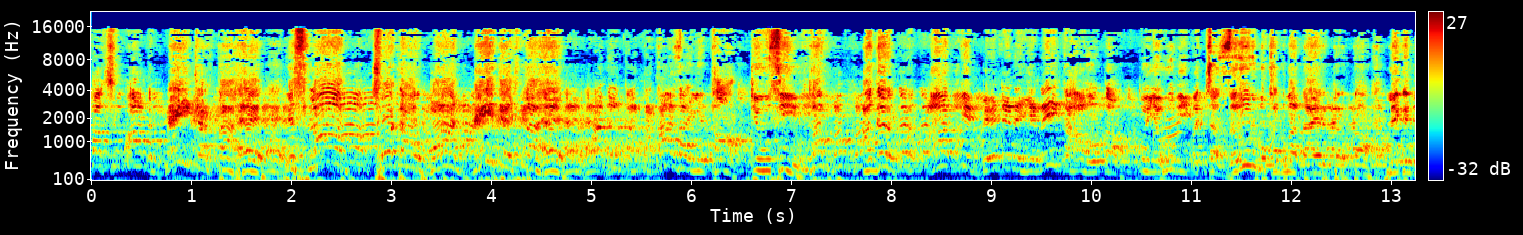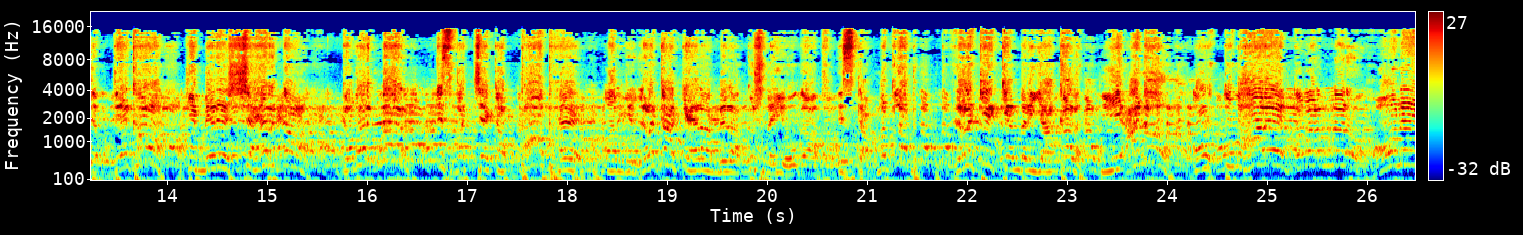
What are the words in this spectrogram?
पक्षपात नहीं करता है। इस्लाम छोटा और बड़ा नहीं देखता है। अदल का तकाजा ये था कि उसी वक्त अगर आपके बेटे ने ये नहीं कहा होता तो यहूदी बच्चा ज़रूर मुकदमा दायर करता। लेकिन जब देखा कि मेरे शहर का गवर्नर इस बच्चे का बाप है और ये लड़का कह रहा, मेरा कुछ नहीं होगा। इसका मतलब लड़के के अंदर ये ये आना और तुम्हारे गवर्नर होने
